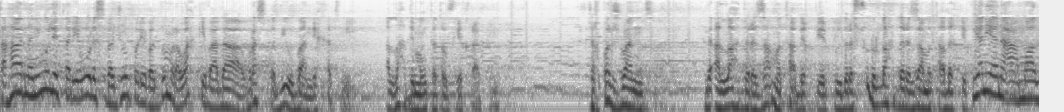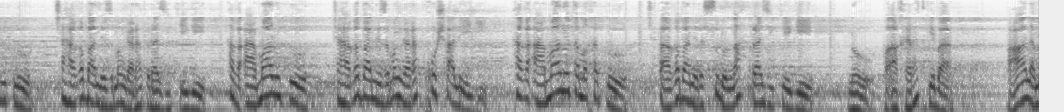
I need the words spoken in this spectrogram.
سهار نه نیولې تر یولس بجو پورې به دومره وخت کې به دا ورځ په دیو باندې ختمي الله دې موږ ته توفیق راکړي چې خپل ژوند د الله د رضا مطابق تیر کړو د رسول الله د رضا مطابق تیر کړو یعنې هغه اعمال وکړو چې هغه باندې زموږ رب راضي کیږي هغه اعمال وکړو چې هغه باندې زموږ رب خوشحالیږي هغه اعمالو ته مخه کړو چې په هغه باندې رسول الله راضي کیږي نو په آخرت کې به په عالم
